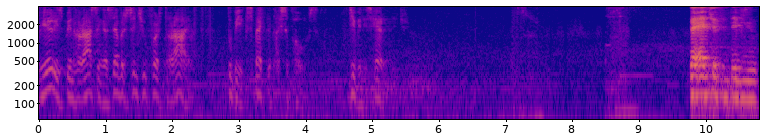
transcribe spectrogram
Vieri's been harassing us ever since you first arrived. To be expected, I suppose, given his heritage. Ezio, ty debilu.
